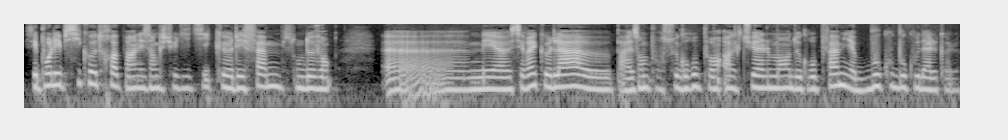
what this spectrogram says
C'est pour les psychotropes, hein, les anxiolytiques, les femmes sont devant. Euh, mais euh, c'est vrai que là, euh, par exemple, pour ce groupe actuellement de groupe femmes, il y a beaucoup, beaucoup d'alcool.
